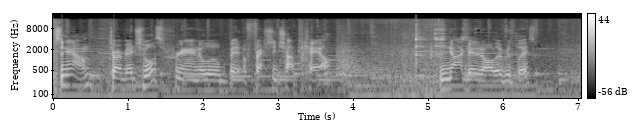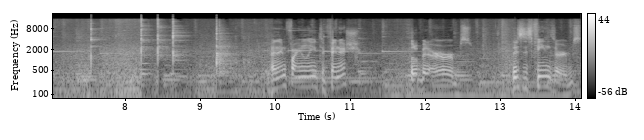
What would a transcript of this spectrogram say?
So now, to our vegetables, we're gonna add a little bit of freshly chopped kale, not get it all over the place. And then finally, to finish, a little bit of herbs. This is fines herbes.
